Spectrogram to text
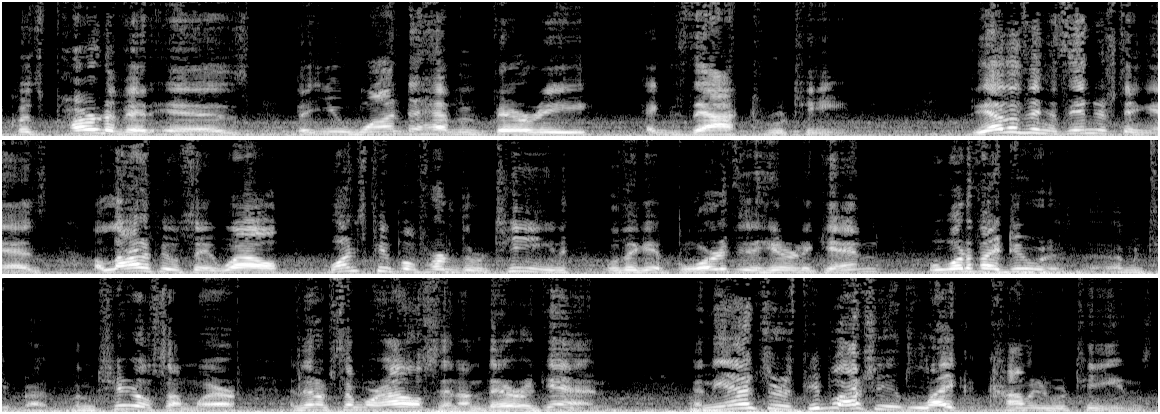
Because part of it is that you want to have a very exact routine. The other thing that's interesting is a lot of people say, well, once people have heard the routine, will they get bored if they hear it again? Well, what if I do material somewhere and then I'm somewhere else and I'm there again? And the answer is people actually like comedy routines,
